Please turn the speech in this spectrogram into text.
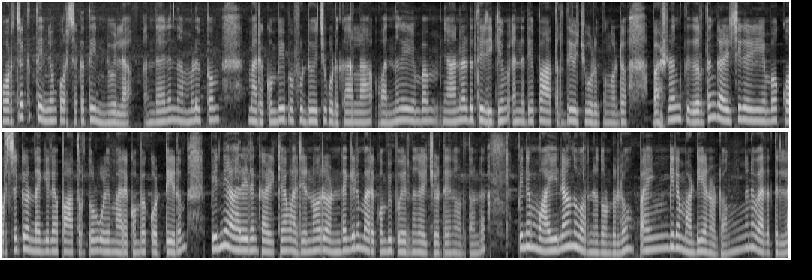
കുറച്ചൊക്കെ തിന്നും കുറച്ചൊക്കെ തിന്നില്ല എന്തായാലും നമ്മളിപ്പം മരക്കൊമ്പി ഇപ്പോൾ ഫുഡ് വെച്ച് കൊടുക്കാറില്ല. വന്നു കഴിയുമ്പം ഞാനടുത്തിരിക്കും എന്നിട്ട് ഈ പാത്രത്തിൽ വെച്ച് കൊടുക്കും കേട്ടോ. ഭക്ഷണം തീർത്തും കഴിച്ച് കഴിയുമ്പോൾ കുറച്ചൊക്കെ ഉണ്ടെങ്കിൽ ആ പാത്രത്തോട് കൂടി മരക്കൊമ്പ കൊട്ടിയിടും. പിന്നെ ആരെങ്കിലും കഴിക്കാൻ വരുന്നവരുണ്ടെങ്കിലും മരക്കൊമ്പിൽ പോയിരുന്ന് കഴിച്ചോട്ടെ എന്ന് ഓർത്തുണ്ട്. പിന്നെ മൈന എന്ന് പറഞ്ഞതുണ്ടല്ലോ ഭയങ്കര മടിയാണ് കേട്ടോ. അങ്ങനെ വരത്തില്ല.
